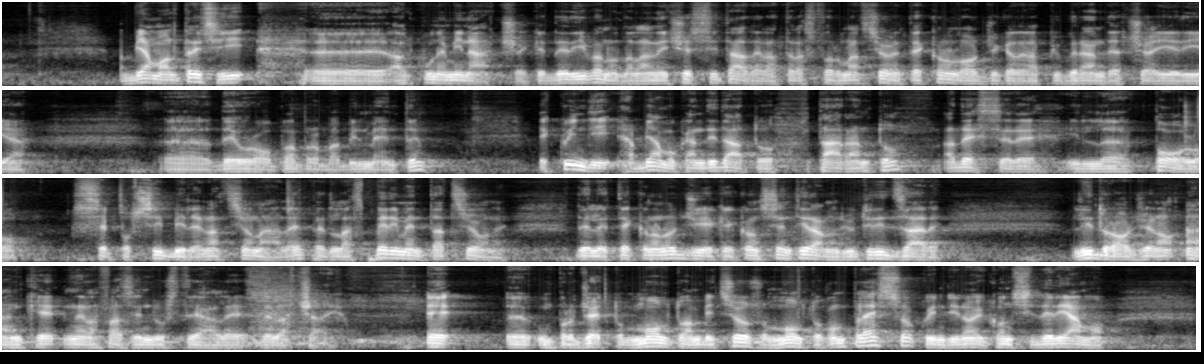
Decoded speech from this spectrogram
Abbiamo altresì eh, alcune minacce che derivano dalla necessità della trasformazione tecnologica della più grande acciaieria eh, d'Europa probabilmente e quindi abbiamo candidato Taranto ad essere il polo, se possibile nazionale, per la sperimentazione delle tecnologie che consentiranno di utilizzare l'idrogeno anche nella fase industriale dell'acciaio. E eh, un progetto molto ambizioso, molto complesso, quindi noi consideriamo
